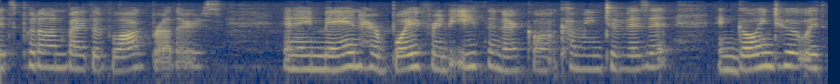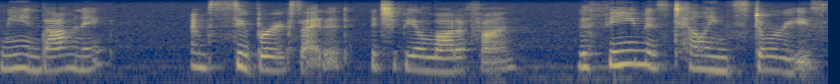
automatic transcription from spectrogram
It's put on by the Vlogbrothers, and May and her boyfriend Ethan are coming to visit and going to it with me and Dominic. I'm super excited. It should be a lot of fun. The theme is telling stories,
